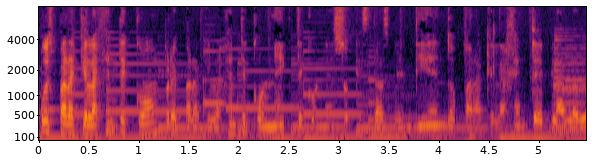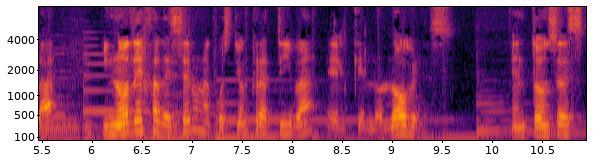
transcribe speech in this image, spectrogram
pues para que la gente compre, para que la gente conecte con eso que estás vendiendo, para que la gente bla, bla, bla. Y no deja de ser una cuestión creativa el que lo logres. Entonces,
